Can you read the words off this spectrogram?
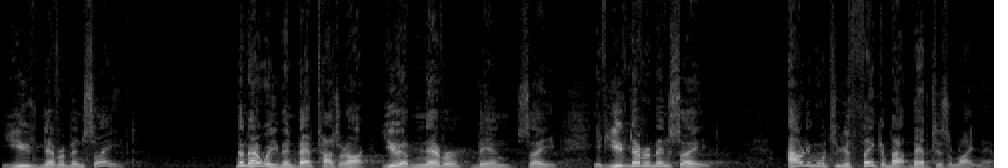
you've never been saved. No matter whether you've been baptized or not, you have never been saved. If you've never been saved, I don't even want you to think about baptism right now.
